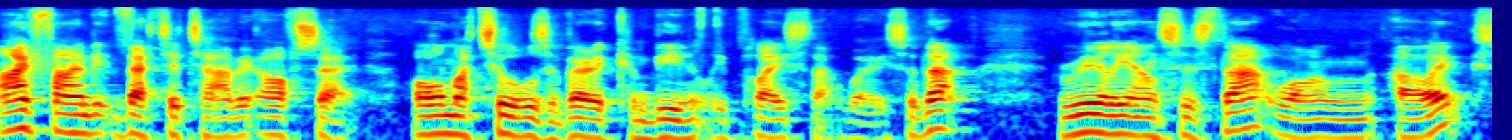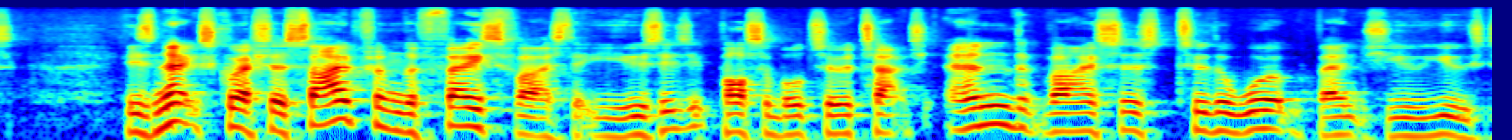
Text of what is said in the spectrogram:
I find it better to have it offset. All my tools are very conveniently placed that way. So that really answers that one, Alex. His next question, aside from the face vise that you use, is it possible to attach end vices to the workbench you use?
